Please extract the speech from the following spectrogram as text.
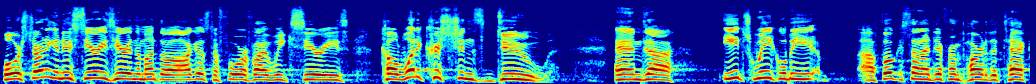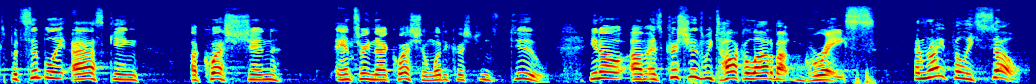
Well, we're starting a new series here in the month of August, a four or five week series called What Do Christians Do? And uh, each week we'll be uh, focused on a different part of the text, but simply asking a question, answering that question What do Christians do? You know, um, as Christians, we talk a lot about grace, and rightfully so.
